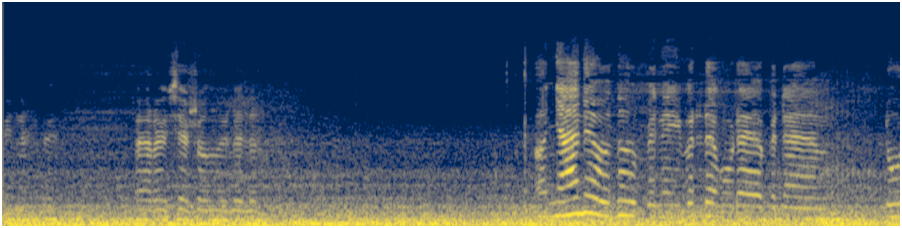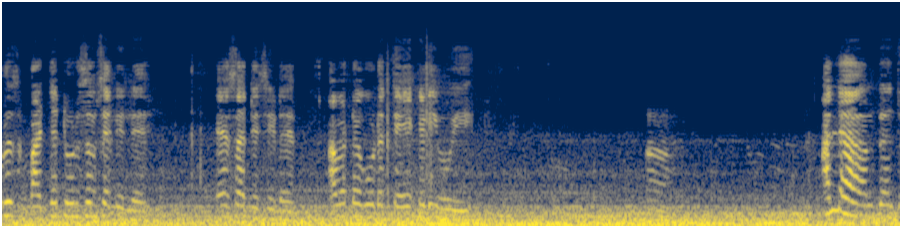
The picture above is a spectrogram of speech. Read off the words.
പിന്നെ വേറെ വിശേഷമൊന്നുമില്ലല്ലോ. ഞാൻ ഒന്ന് പിന്നെ ഇവരുടെ കൂടെ പിന്നെ ടൂറിസം ബഡ്ജറ്റ് ടൂറിസം സെല്ലില്ലേ? കെ എസ് ആർ ടി സിയുടെ. അവരുടെ കൂടെ തേക്കടി പോയി ആ അല്ല ഇത്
